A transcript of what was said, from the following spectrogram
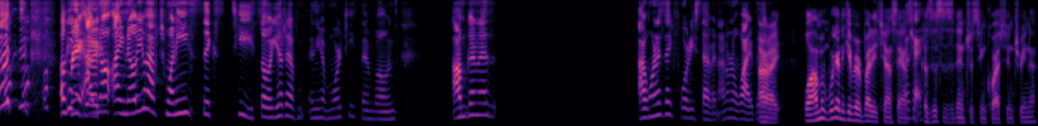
Okay, wait, I know. I know you have 26 teeth, so you have to have, and you have more teeth than bones. I'm gonna. I want to say 47. I don't know why. But All Well, I'm, we're going to give everybody a chance to answer Okay. because this is an interesting question, Trina.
